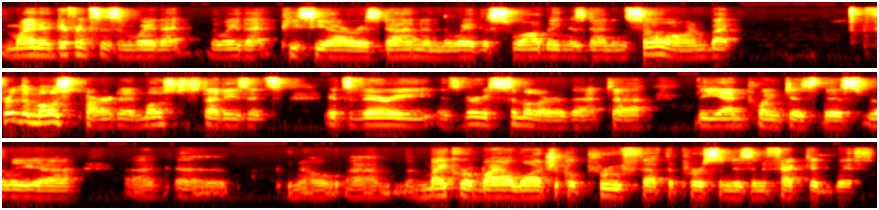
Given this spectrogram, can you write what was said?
minor differences in way that the way that PCR is done and the way the swabbing is done and so on. But for the most part, in most studies, it's it's very it's very similar that uh, the endpoint is this really uh, uh, uh you know um, microbiological proof that the person is infected with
